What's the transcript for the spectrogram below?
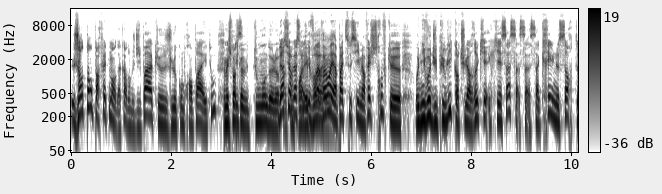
j'entends parfaitement, d'accord? Donc, je dis pas que je le comprends pas et tout. mais je pense Mais que tout le monde le Bien sûr, bien comprend sûr. les points Vraiment, il et- n'y a pas de souci. Mais en fait, je trouve que au niveau du public, quand tu leur requiers ça, ça, ça, ça crée une sorte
